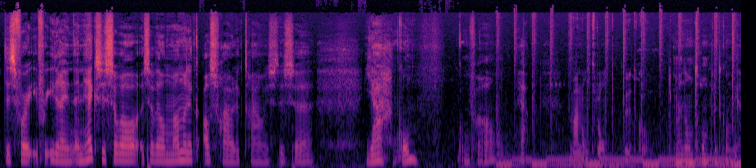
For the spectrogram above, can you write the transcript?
Het is voor, voor iedereen. En heks is zowel, zowel mannelijk als vrouwelijk trouwens. Dus eh, ja, kom. Kom vooral. Ja, Manontromp.com. manontrom.com, ja.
